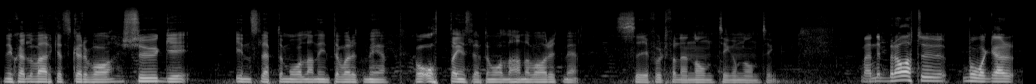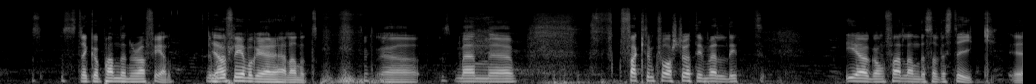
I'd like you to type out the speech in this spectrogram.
Men i själva verket ska det vara 20 insläppta mål när han inte varit med och 8 insläppta mål när han har varit med. Säger fortfarande någonting om någonting. Men det är bra att du vågar sträcka upp handen när du har fel. Det Ja. borde fler våga göra i det här landet. Eh, men f- faktum kvarstår att det är en väldigt ögonfallande statistik eh,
